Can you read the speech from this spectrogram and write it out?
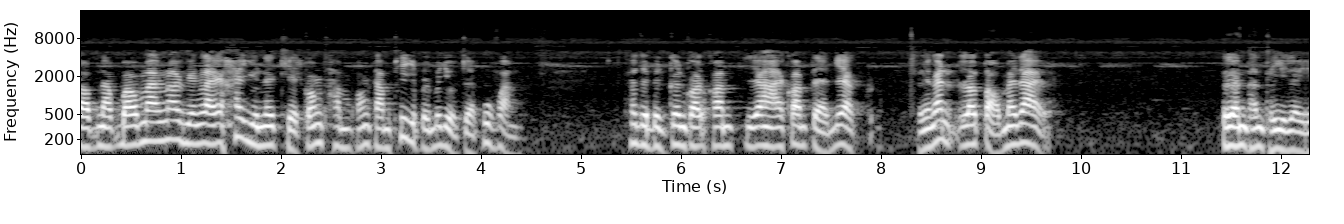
ตอบหนักเบามากน้อยเพียงไรให้อยู่ในเขตของธรรมของธรรมที่จะเป็นประโยชน์แก่ผู้ฟัง ถ้าจะเป็นเกินกว่าความเสียหายความแตกแยกอย่างนั้นเราตอบไม่ได้ เตือนทันทีเลย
